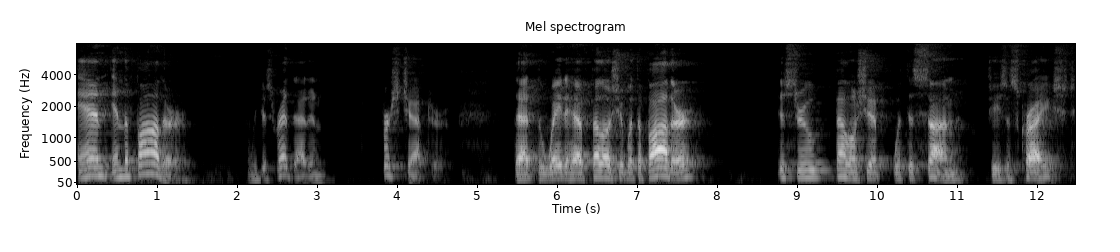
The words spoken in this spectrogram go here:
and in the Father. And we just read that in first chapter. That the way to have fellowship with the Father is through fellowship with the Son, Jesus Christ.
